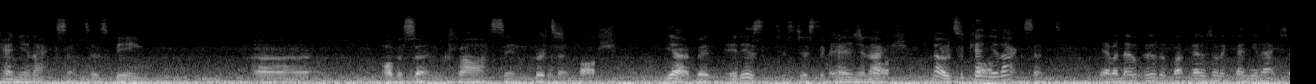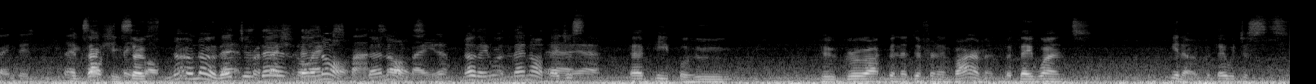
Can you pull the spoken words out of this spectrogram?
Kenyan accent as being uh, of a certain class in Britain. it's posh. yeah but it isn't it's just a It Kenyan accent no it's, a It's Kenyan posh. accent Yeah, but no, who the fuck knows what a Kenyan accent is? They're exactly so no no they're, They're just they're, they're not they're aren't they, yeah? no they weren't they're not they're just yeah. they're people who who grew up in a different environment but they weren't you know but they were just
